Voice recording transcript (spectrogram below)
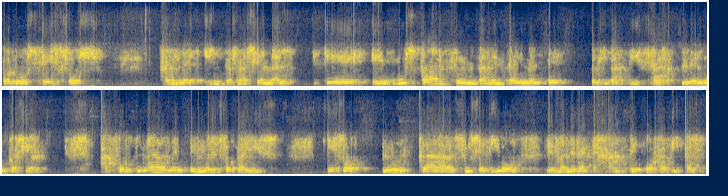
procesos a nivel internacional que eh, buscaban fundamentalmente privatizar la educación. Afortunadamente en nuestro país eso nunca sucedió de manera tajante o radical,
